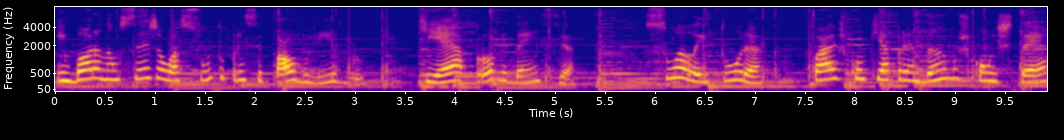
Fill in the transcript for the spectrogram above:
Embora não seja o assunto principal do livro, que é a providência, sua leitura faz com que aprendamos com Esther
